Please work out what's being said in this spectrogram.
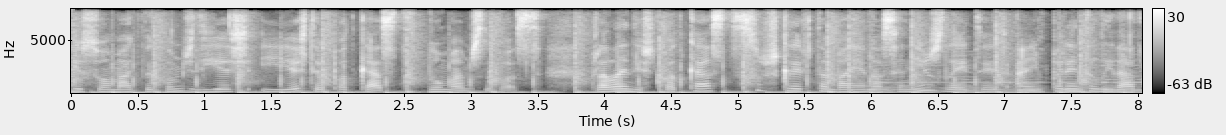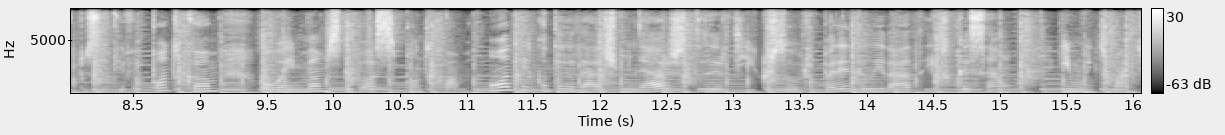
eu sou a Magda Gomes Dias e este é o podcast do Mamos de Boss. Para além deste podcast, subscreve também a nossa newsletter em parentalidadepositiva.com ou em mamosdeboss.com, onde encontrarás milhares de artigos sobre parentalidade, educação e muito mais.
